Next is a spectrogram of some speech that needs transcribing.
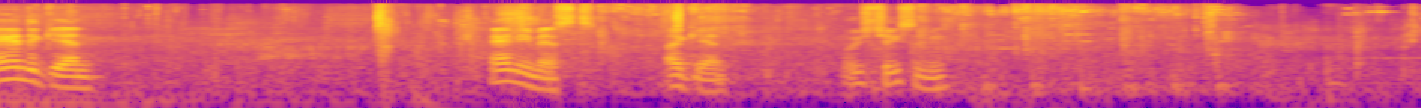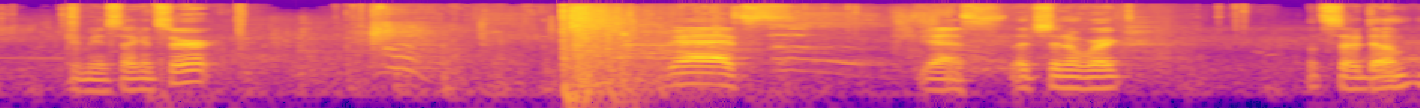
And again. And he missed. Again. Oh, he's chasing me. Give me a second, sir. Yes. Yes, that shouldn't have worked. That's so dumb.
